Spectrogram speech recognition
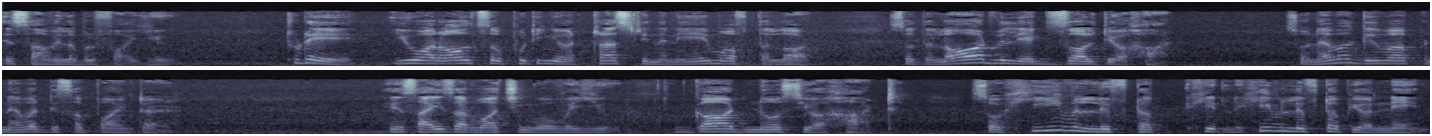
is available for you. Today, you are also putting your trust in the name of the Lord. So the Lord will exalt your heart. So never give up, never disappointed. His eyes are watching over you. God knows your heart. So he will lift up he, he will lift up your name.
